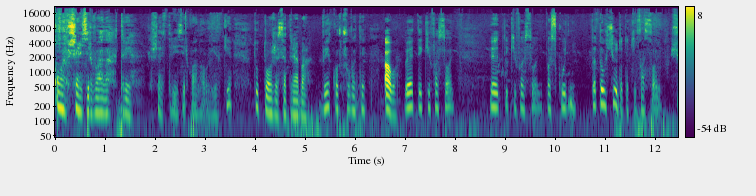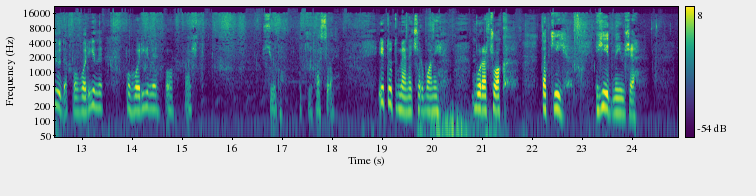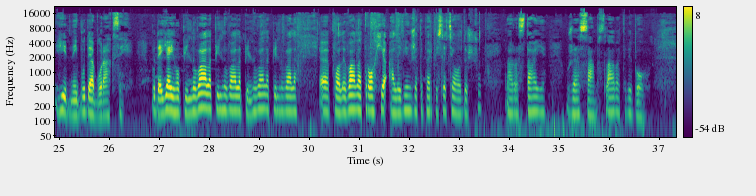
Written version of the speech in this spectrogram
О, ще зірвала три. Ще три зірвала огірки. Тут теж все треба викорчувати. А, о, видите, які фасоль. Видите, які фасолі, паскудні. Та то всюди такі фасолі. Всюди погоріли, погоріли. О, бачите всюди такі фасолі. І тут у мене червоний бурачок такий гідний вже. Гідний буде бурак цей. Буде. Я його пільнувала, пільнувала, пільнувала, пільнувала, е, поливала трохи, але він вже тепер після цього дощу наростає вже сам. Слава тобі Богу.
